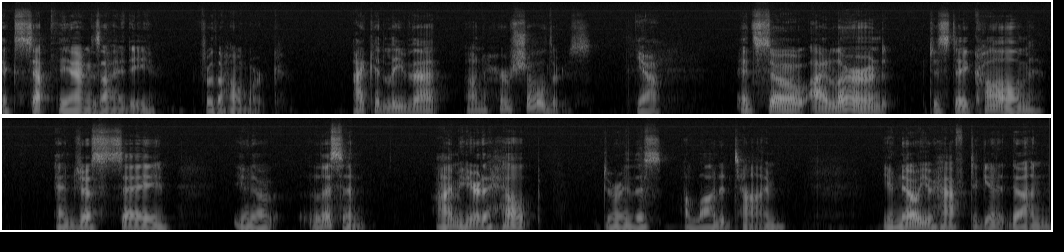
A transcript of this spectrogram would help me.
accept the anxiety for the homework. I could leave that on her shoulders. Yeah. And so I learned to stay calm and just say, you know, listen, I'm here to help during this allotted time. You know you have to get it done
